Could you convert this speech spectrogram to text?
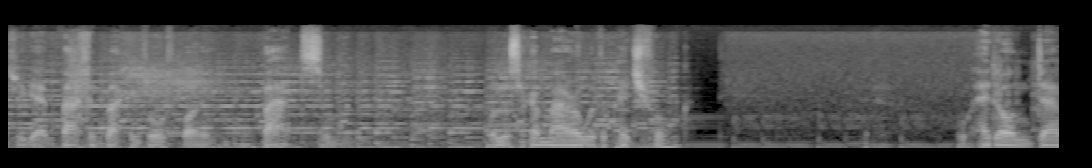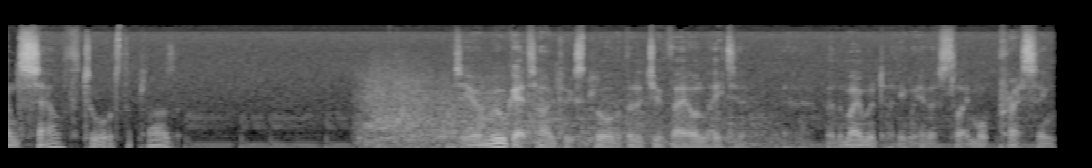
as we get battered back and forth by bats and what looks like a marrow with a pitchfork, we'll head on down south towards the plaza. So we will get time to explore the village of Vale later, uh, but at the moment I think we have a slightly more pressing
